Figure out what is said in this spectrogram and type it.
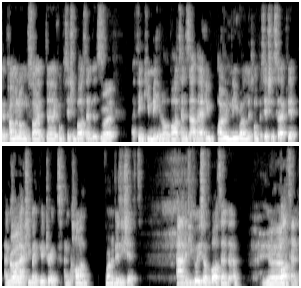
that come alongside the competition bartenders, Right. I think you meet a lot of bartenders out there who only run the competition circuit and can't actually make good drinks and can't run a busy shift. And if you call yourself a bartender, Yeah. bartend.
